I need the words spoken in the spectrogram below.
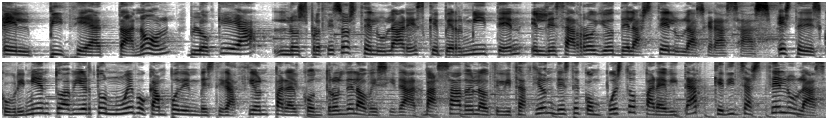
el piceatanol bloquea los procesos celulares que permiten el desarrollo de las células grasas. Este descubrimiento ha abierto un nuevo campo de investigación para el control de la obesidad, basado en la utilización de este compuesto para evitar que dichas células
